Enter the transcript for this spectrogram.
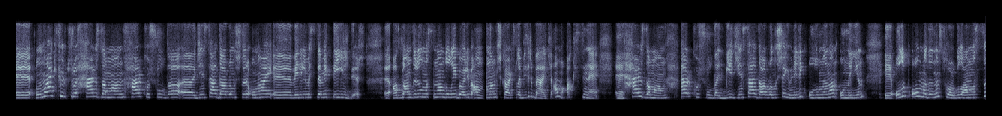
E, onay kültürü her zaman, her koşulda e, cinsel davranışlara onay e, verilmesi demek değildir. E, adlandırılmasından dolayı böyle bir anlam çıkartılabilir belki ama aksine e, her zaman, her koşulda bir cinsel davranışa yönelik olumlanan onayın e, olup olmadığının sorgulanması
